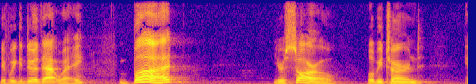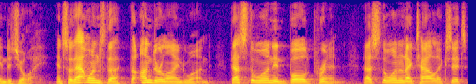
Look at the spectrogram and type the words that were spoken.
if we could do it that way, but your sorrow will be turned into joy. And so that one's the, the underlined one. That's the one in bold print. That's the one in italics. It's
